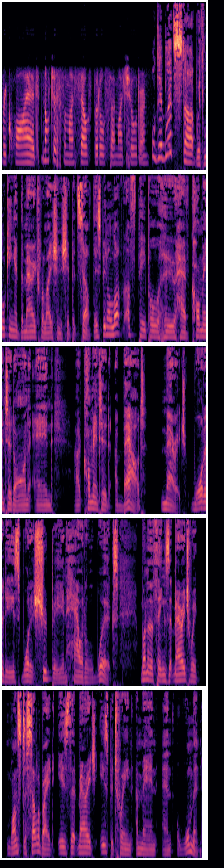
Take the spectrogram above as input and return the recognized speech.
required, not just for myself, but also my children. Well, Deb, let's start with looking at the marriage relationship itself. There's been a lot of people who have commented on and uh, commented about marriage, what it is, what it should be, and how it all works. One of the things that Marriage Week wants to celebrate is that marriage is between a man and a woman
